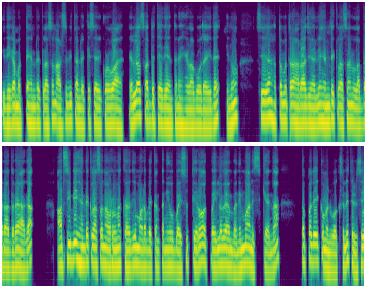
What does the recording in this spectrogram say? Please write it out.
ಇದೀಗ ಮತ್ತೆ ಹೆನ್ರಿ ಕ್ಲಾಸನ್ ಆರ್ ಸಿಬಿ ತಂಡಕ್ಕೆ ಸೇರಿಕೊಳ್ಳುವ ಎಲ್ಲಾ ಸಾಧ್ಯತೆ ಇದೆ ಅಂತಾನೆ ಹೇಳಬಹುದಾಗಿದೆ. ಇನ್ನು ಸೀಸನ್ ಹತ್ತೊಂಬತ್ತರ ಹರಾಜಿನಲ್ಲಿ ಹೆನ್ರಿ ಕ್ಲಾಸನ್ ಲಭ್ಯರಾದರೆ ಆಗ R C B Henry Klaasen ಅವರನ್ನ ಖರೀದಿ ಮಾಡಬೇಕಂತ ನೀವು ಬಯಸುತ್ತೀರೋ ಅಥವಾ ಇಲ್ಲವೇ ಎಂಬ ನಿಮ್ಮ ಅನಿಸಿಕೆಯನ್ನ ತಪ್ಪದೇ ಕಮೆಂಟ್ ಬಾಕ್ಸ್ ಅಲ್ಲಿ ತಿಳಿಸಿ.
